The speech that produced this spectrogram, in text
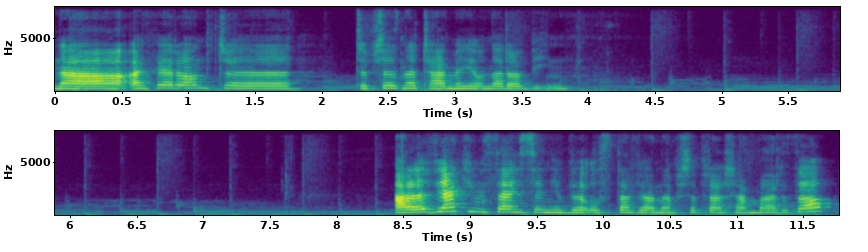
na Acheron, czy, czy przeznaczamy ją na Robin? Ale w jakim sensie niby ustawione, przepraszam bardzo?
